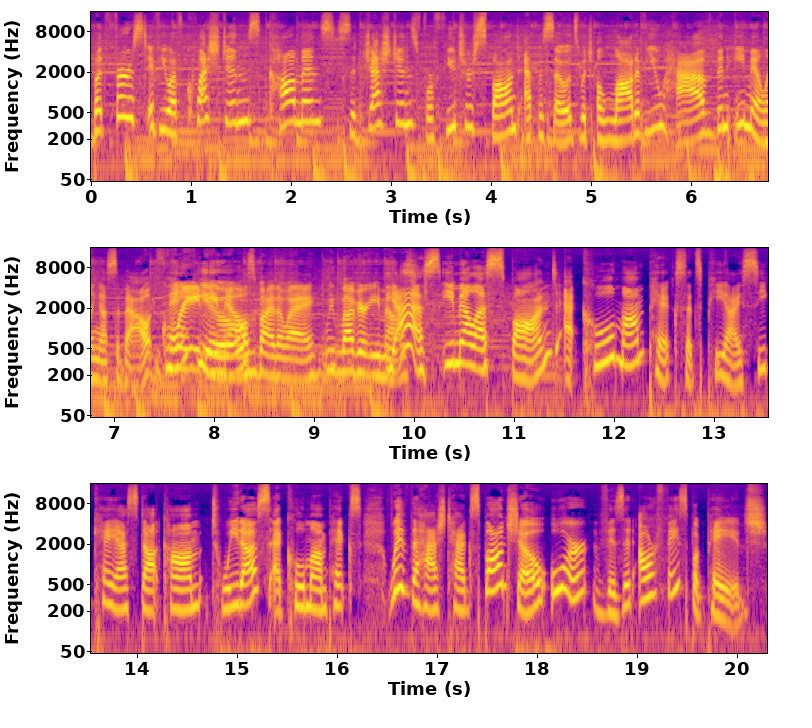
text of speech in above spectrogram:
But first, if you have questions, comments, suggestions for future Spawned episodes, which a lot of you have been emailing us about, great emails, by the way. We love your emails. Yes, email us spawned at coolmompicks, that's P-I-C-K-S dot com. Tweet us at coolmompicks with the hashtag Spawn Show or visit our Facebook page.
